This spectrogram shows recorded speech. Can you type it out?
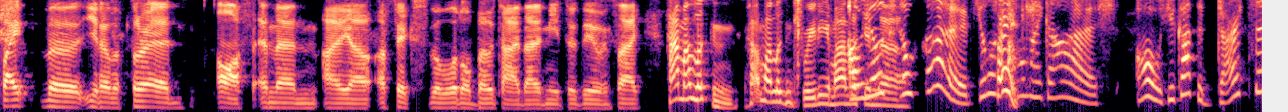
bite the you know the thread off and then I uh, affix the little bow tie that I need to do. It's like, How am I looking? How am I looking, sweetie? Am I looking? oh you look uh, so good you look oh my gosh oh you got the darts in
